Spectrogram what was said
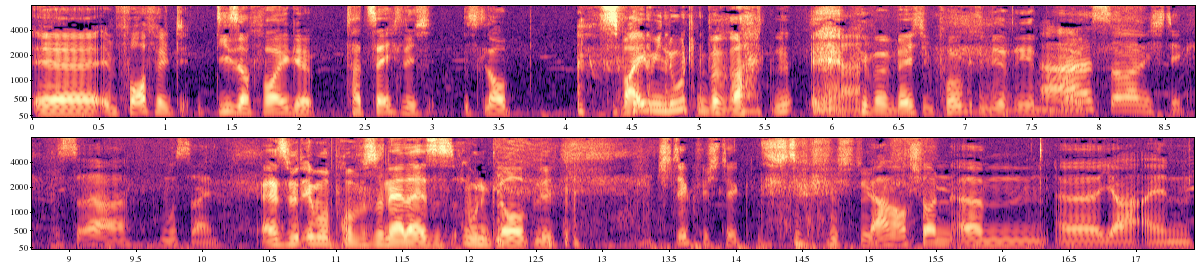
äh, im Vorfeld dieser Folge tatsächlich, ich glaube, zwei Minuten beraten, über welche Punkte wir reden Ah, wollen. ist aber wichtig. Das äh, muss sein. Es wird immer professioneller, es ist unglaublich. Stück für Stück. Stück für Stück. Wir haben auch schon ähm, äh, ja, ein,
